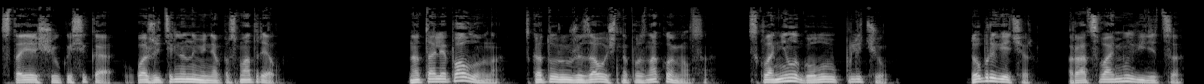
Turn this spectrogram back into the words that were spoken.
стоящий у косяка, уважительно на меня посмотрел. Наталья Павловна, с которой уже заочно познакомился, склонила голову к плечу. «Добрый вечер. Рад с вами увидеться».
